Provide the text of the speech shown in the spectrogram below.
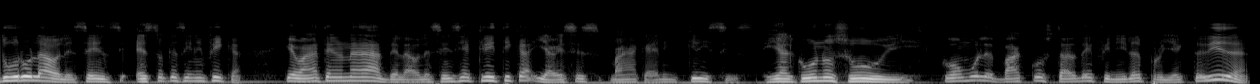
duro la adolescencia. ¿Esto qué significa? Que van a tener una edad de la adolescencia crítica y a veces van a caer en crisis. Y algunos, uy, ¿cómo les va a costar definir el proyecto de vida?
